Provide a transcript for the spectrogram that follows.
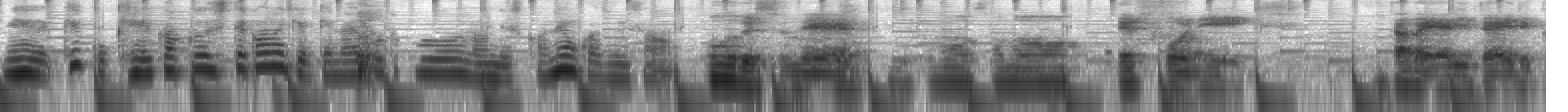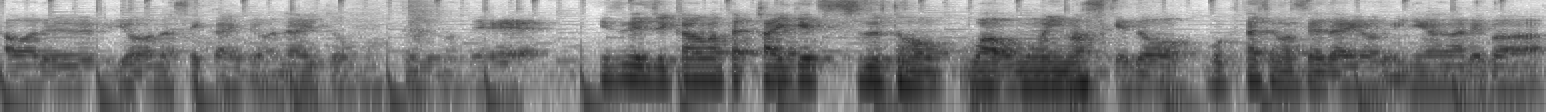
ね、結構計画していかなきゃいけないことなんですかね岡住さん。そうですね。僕もそのにただやりたいで変わるような世界ではないと思ってるのでいずれ時間は解決するとは思いますけど僕たちの世代をに上がれば、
